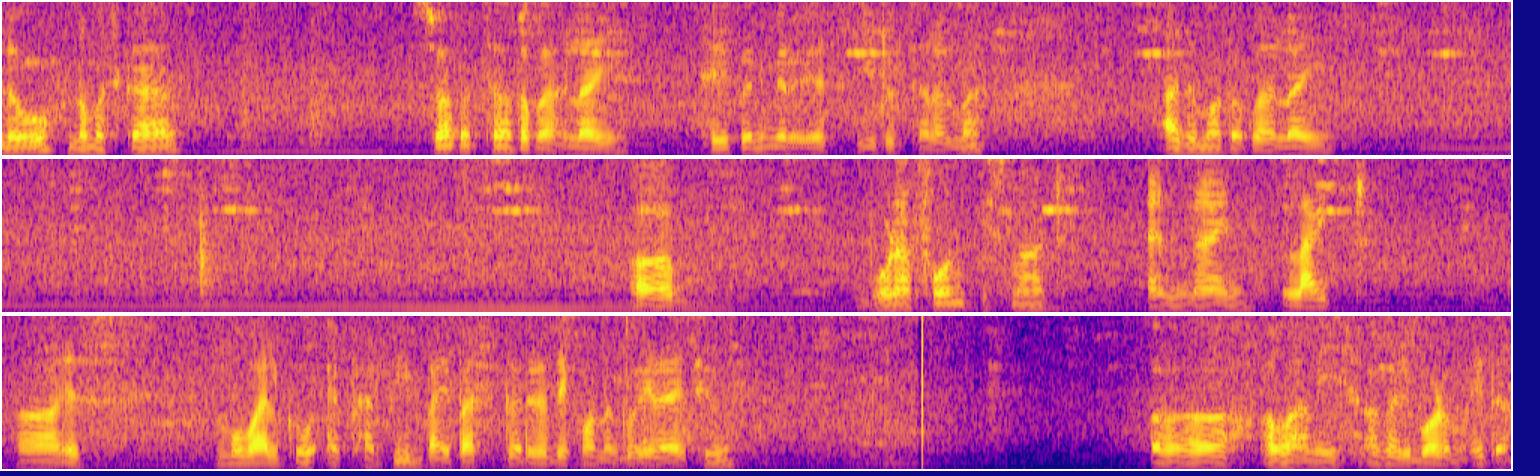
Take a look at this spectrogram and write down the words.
Hello नमस्कार। स्वागत छ तपाईँहरूलाई फेरि पनि मेरो यस युट्युब च्यानलमा। आज म तपाईँहरूलाई Vodafone smart N nine lite yes मोबाइलको एफआरपी बाइपास गरेर देखाउन गइरहेछु। अब हामी अगाडि बढौँ है त।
